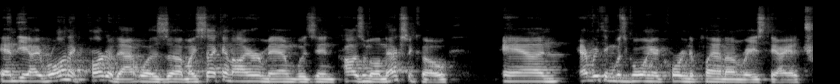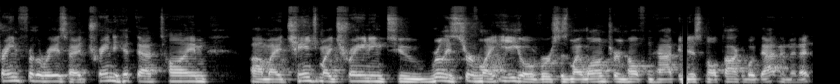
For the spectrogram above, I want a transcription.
And the ironic part of that was uh, my second Ironman was in Cozumel, Mexico, and everything was going according to plan on race day. I had trained for the race. I had trained to hit that time. Um, I changed my training to really serve my ego versus my long term health and happiness. And I'll talk about that in a minute.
